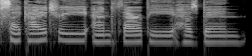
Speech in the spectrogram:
psychiatry and therapy has been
